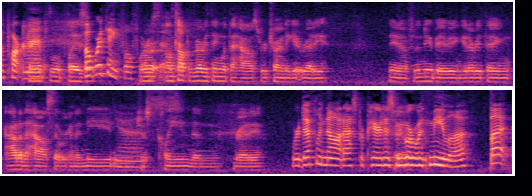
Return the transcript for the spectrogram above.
apartment. little place. But we're thankful for We're on top of everything with the house. We're trying to get ready, you know, for the new baby and get everything out of the house that we're gonna need and just cleaned and ready. We're definitely not as prepared as we were with Mila, but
